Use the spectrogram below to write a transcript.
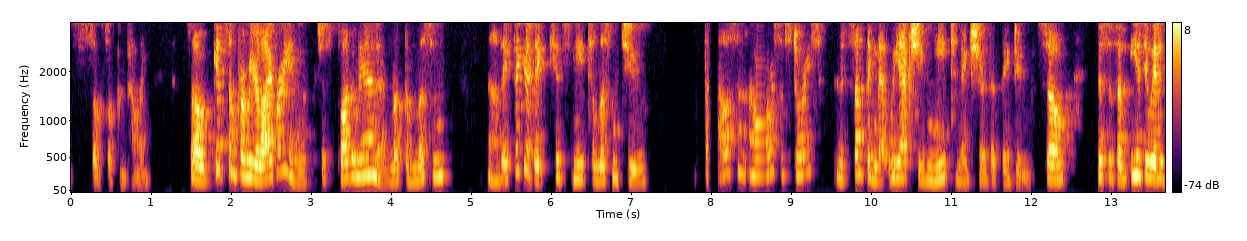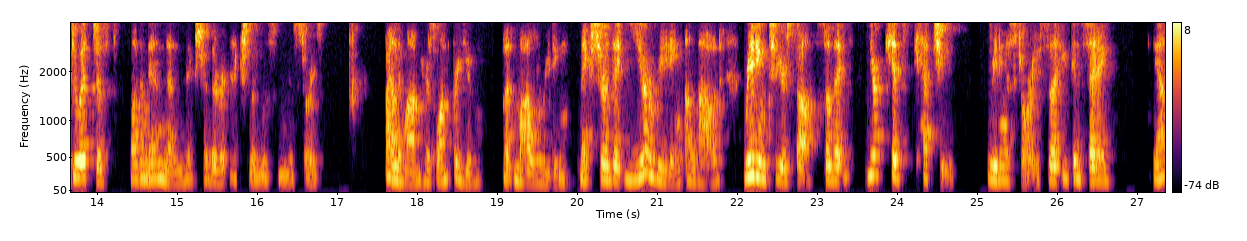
is so, so compelling. So get some from your library and just plug them in and let them listen. Uh, they figure that kids need to listen to thousand hours of stories, and it's something that we actually need to make sure that they do. So this is an easy way to do it. Just plug them in and make sure they're actually listening to stories. Finally, mom, here's one for you, but model reading. Make sure that you're reading aloud, reading to yourself so that your kids catch you reading a story so that you can say, yeah,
